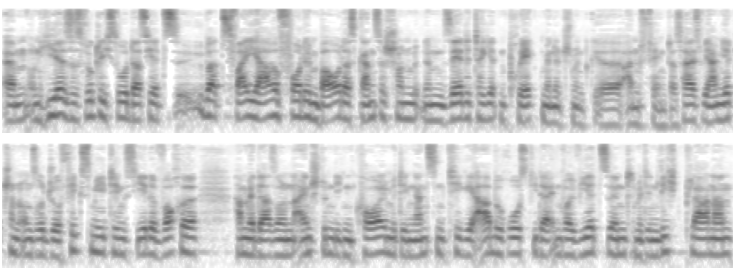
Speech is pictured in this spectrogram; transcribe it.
Ähm, und hier ist es wirklich so, dass jetzt über zwei Jahre vor dem Bau das Ganze schon mit einem sehr detaillierten Projektmanagement äh, anfängt. Das heißt, wir haben jetzt schon unsere Joe Fix Meetings. Jede Woche haben wir da so einen einstündigen Call mit den ganzen TGA-Büros, die da involviert sind, mit den Lichtplanern.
